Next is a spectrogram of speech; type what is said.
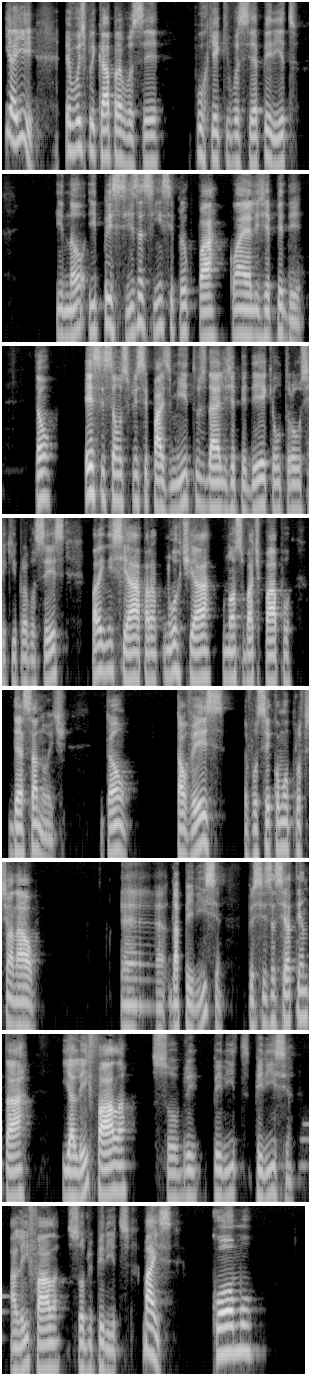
E aí, eu vou explicar para você por que, que você é perito e não e precisa sim se preocupar com a LGPD. Então, esses são os principais mitos da LGPD que eu trouxe aqui para vocês para iniciar, para nortear o nosso bate-papo dessa noite. Então, talvez você como profissional é, da perícia precisa se atentar. E a lei fala sobre perícia, a lei fala sobre peritos. Mas como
